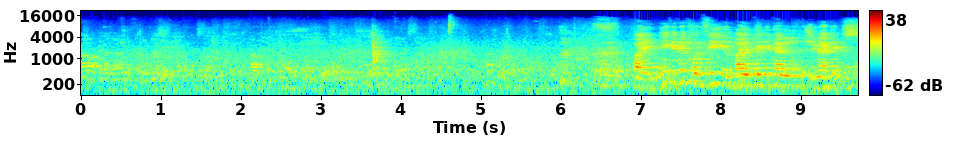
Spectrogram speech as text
آه أنا آه. طيب نيجي ندخل في ال biochemical genetics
